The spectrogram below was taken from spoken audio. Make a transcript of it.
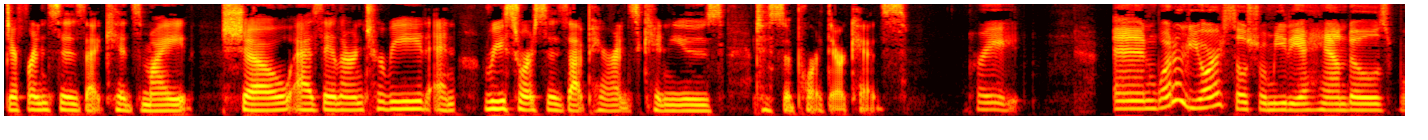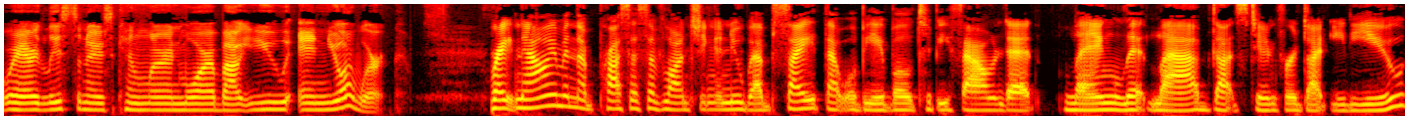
differences that kids might show as they learn to read and resources that parents can use to support their kids. Great. And what are your social media handles where listeners can learn more about you and your work? Right now, I'm in the process of launching a new website that will be able to be found at langlitlab.stanford.edu.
